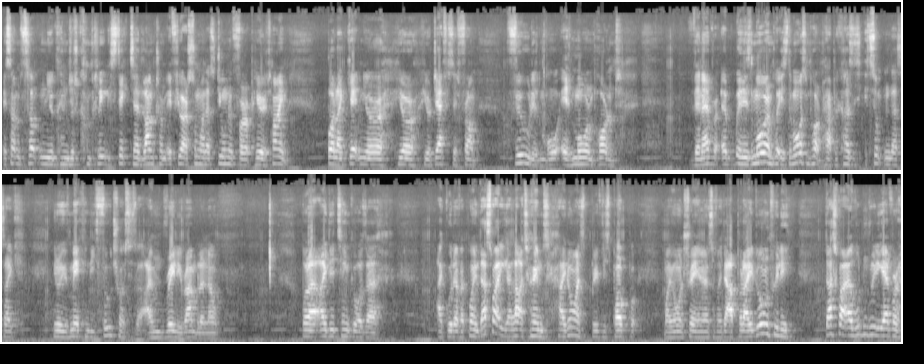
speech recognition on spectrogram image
it's not something you can just completely stick to long term if you are someone that's doing it for a period of time. But like getting your your your deficit from food is more is more important than ever. It is more it's the most important part because it's, it's something that's like you know you're making these food choices. I'm really rambling now. But I, I did think it was a a good of a point. That's why a lot of times I don't know I briefly spoke my own training and stuff like that, but I don't really. That's why I wouldn't really ever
